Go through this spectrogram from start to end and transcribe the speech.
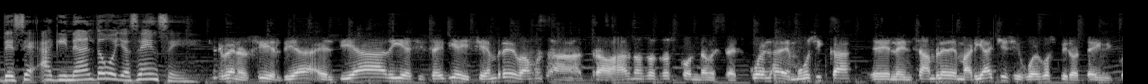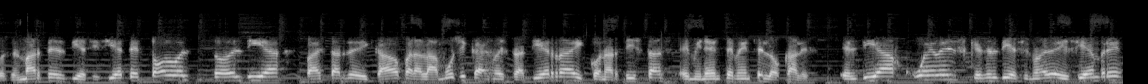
de ese aguinaldo boyacense? Bueno, sí, el día, el día 16 de diciembre vamos a trabajar nosotros con nuestra escuela de música, el ensamble de mariachis y juegos pirotécnicos. El martes 17, todo el, todo el día va a estar dedicado para la música de nuestra tierra y con artistas eminentemente locales. El día jueves, que es el 19 de diciembre,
